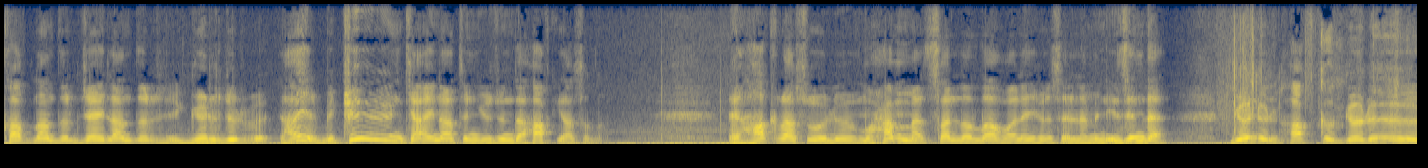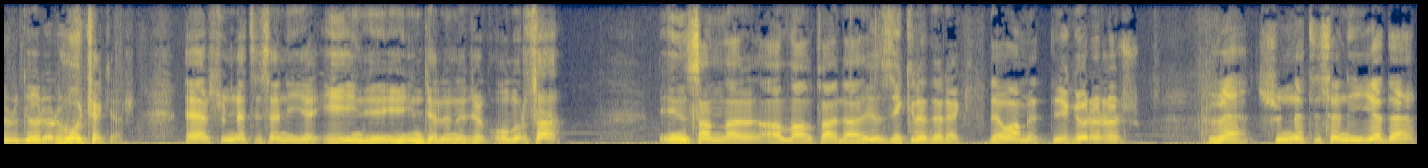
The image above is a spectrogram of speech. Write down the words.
kaplandır, ceylandır, güldür. Hayır, bütün kainatın yüzünde hak yazılı. E, hak Resulü Muhammed sallallahu aleyhi ve sellemin izinde gönül hakkı görür, görür, hu çeker eğer sünnet-i seniye iyi incelenecek olursa insanlar Allahu Teala'yı zikrederek devam ettiği görülür ve sünnet-i seniye de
